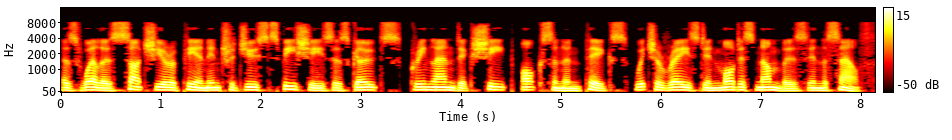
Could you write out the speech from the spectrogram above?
as well as such European introduced species as goats, Greenlandic sheep, oxen and pigs, which are raised in modest numbers in the south.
